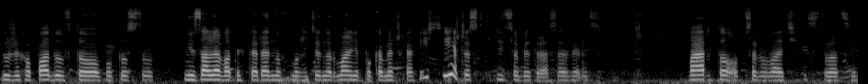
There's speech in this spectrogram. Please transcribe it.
dużych opadów, to po prostu nie zalewa tych terenów, możecie normalnie po kamyczkach iść i jeszcze skrócić sobie trasę, więc warto obserwować sytuację.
